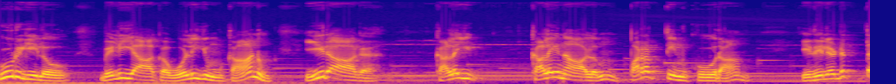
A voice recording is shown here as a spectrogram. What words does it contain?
கூறுகிலோ வெளியாக ஒளியும் காணும் ஈராக கலை கலைநாளும் பரத்தின் கூறாம். இதிலெடுத்த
